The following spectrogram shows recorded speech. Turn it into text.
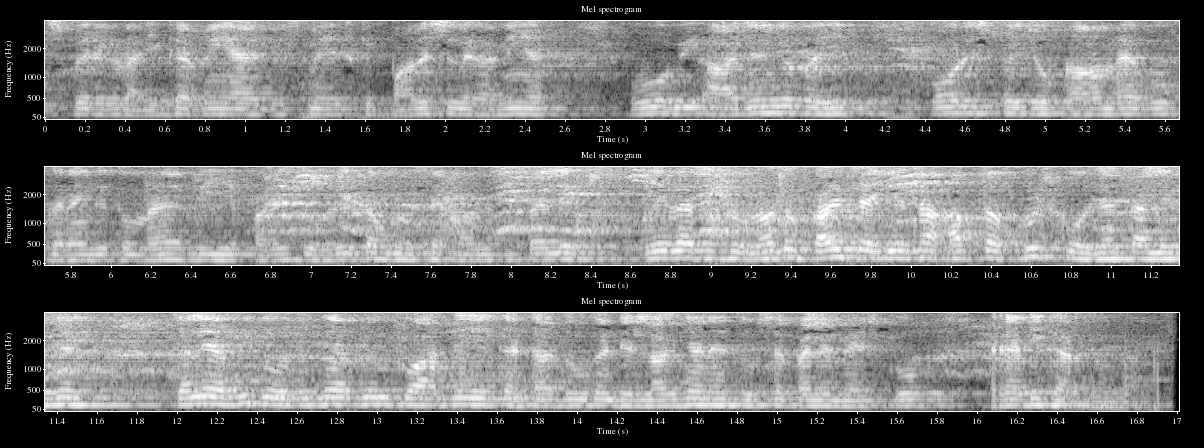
इस पर रगड़ाई करनी है, जिसने इसकी पॉलिश लगानी है, वो अभी आ जाएँगे भाई और इस पर जो काम है वो करेंगे। तो मैं अभी ये फ़र्ज़ धो देता हूँ, उनसे आने से पहले ये वैसे धोना तो कल चाहिए था, अब तक खुश्क हो जाता, लेकिन चले अभी धो देते हैं, अभी उनको आधे एक घंटा, दो घंटे लग जाने तो उससे पहले मैं इसको रेडी कर दूँगा।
